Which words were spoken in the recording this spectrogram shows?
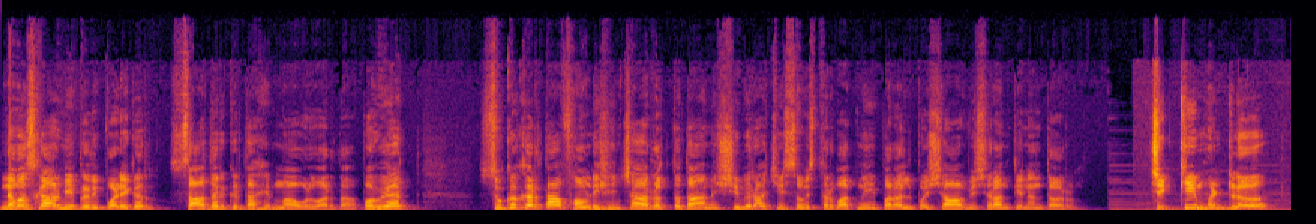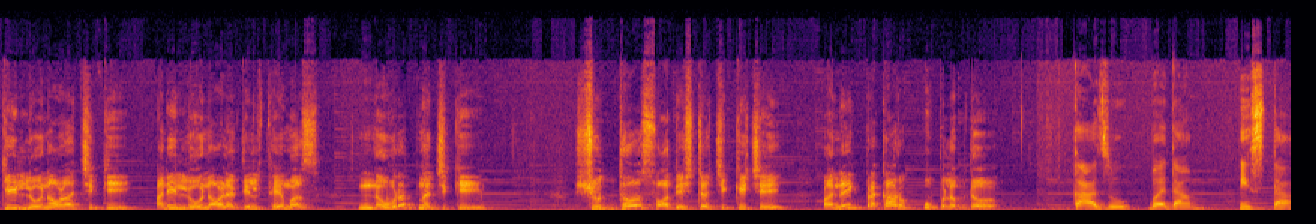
नमस्कार मी प्रदीप वाडेकर. सादर करत आहे मावळ वार्ता. पाहूयात सुखकर्ता फाउंडेशनच्या रक्तदान शिबिराची सविस्तर बातमी पर अल्पशा विश्रांतीनंतर. चिक्की म्हटलं की लोणावळा चिक्की आणि लोणावळ्यातील फेमस नवरत्न चिक्की. शुद्ध स्वादिष्ट चिक्कीचे अनेक प्रकार उपलब्ध. काजू बदाम पिस्ता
